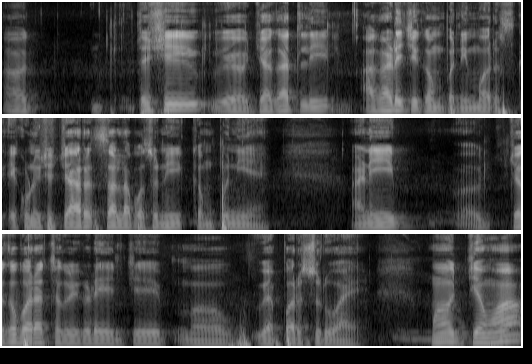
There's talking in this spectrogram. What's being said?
अ, अ, जगातली आघाडीची कंपनी मर्स्क एकोणीसशे चार सालापासून ही कंपनी आहे. आणि अ, जगभरात सगळीकडे यांचे अ, व्यापार सुरू आहे. मग जेव्हा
